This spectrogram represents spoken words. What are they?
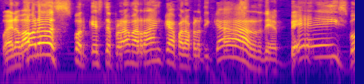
Bueno, vámonos, porque este programa arranca para platicar de béisbol.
